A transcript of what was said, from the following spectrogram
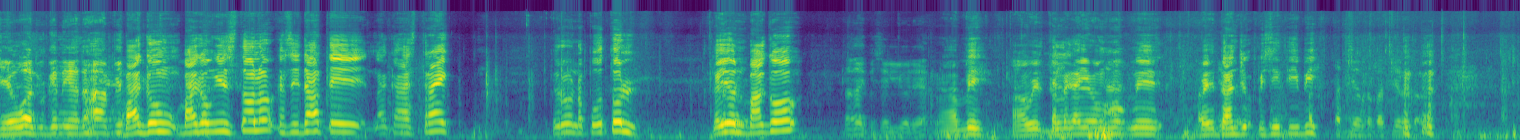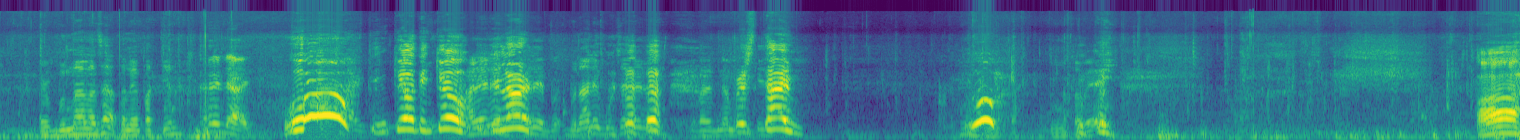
Iyawan ko ganyan na hapit. Bagong bagong install oh, kasi dati naka-strike. Pero naputol. Ngayon bago. Nakay ko silyo niya. Grabe, power talaga yung hawk ni Bay Danjo Fishing TV. Patyon patyon. Or bunalan sa, tuloy patyon. Kare dai. Woo! Thank you, thank you. Thank you, Lord. Na. First time. Woo! Eh. Ah.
